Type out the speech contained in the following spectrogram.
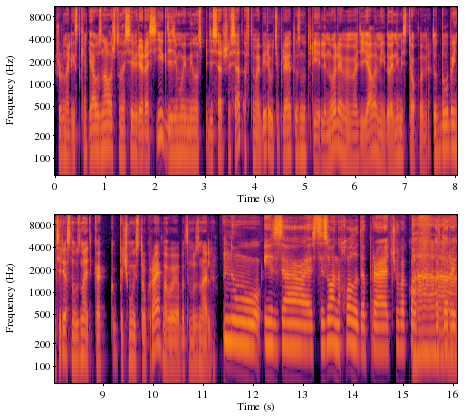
журналистки. Я узнала, что на севере России, где зимой минус 50-60, автомобили утепляют изнутри линолеумом, одеялами и двойными стеклами. Тут было бы интересно узнать, как, почему из True Crime вы об этом узнали. Ну, из-за сезона холода про чуваков, А, которые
